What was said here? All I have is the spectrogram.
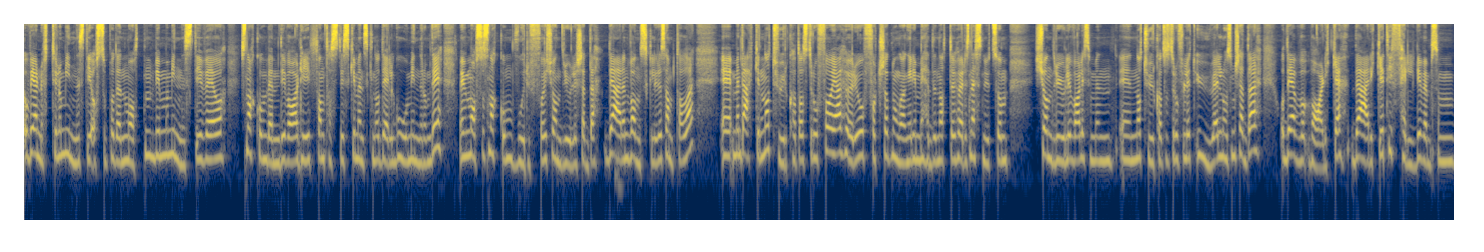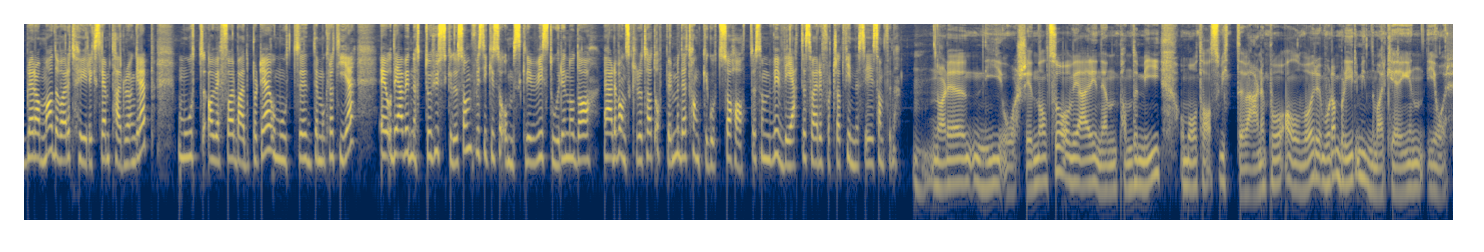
Og vi er nødt til å minnes de også på den måten. Vi må minnes de ved å snakke om hvem de var var de fantastiske menneskene og dele gode minner om de, men vi må også snakke om hvorfor 22. juli skjedde. Det er en vanskeligere samtale, eh, men det er ikke en naturkatastrofe. og Jeg hører jo fortsatt noen ganger i mediene at det høres nesten ut som 22. juli var liksom en, naturkatastrofe eller et uhell, noe som skjedde. Og det var det ikke. Det er ikke tilfeldig hvem som ble ramma. Det var et høyreekstremt terrorangrep mot AUF og Arbeiderpartiet og mot eh, demokratiet. Eh, og det er vi nødt til å huske det som, hvis ikke så omskriver vi historien. Og da er det vanskeligere å ta et oppgjør med det tankegodset og hatet som vi vet dessverre fortsatt finnes i samfunnet. Mm. Nå er det ni år siden altså, og vi er inne i en pandemi og må ta smittevernet på alvor. Hvordan blir minnemarkeringen i år?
